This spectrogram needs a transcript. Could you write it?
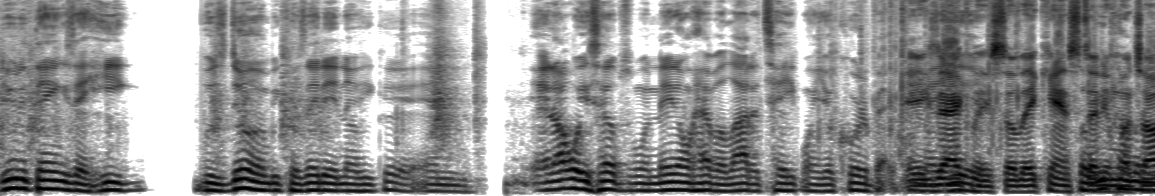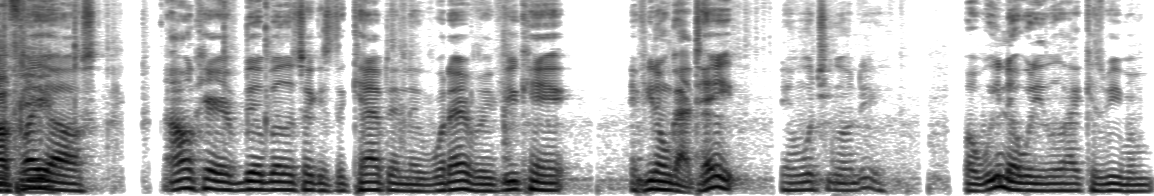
do the things that he was doing because they didn't know he could, and it always helps when they don't have a lot of tape on your quarterback. Exactly. So they can't So study much in the off of you. playoffs. I don't care if Bill Belichick is the captain or whatever. If you can't, if you don't got tape, then what you gonna do? But we know what he look like because we've been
